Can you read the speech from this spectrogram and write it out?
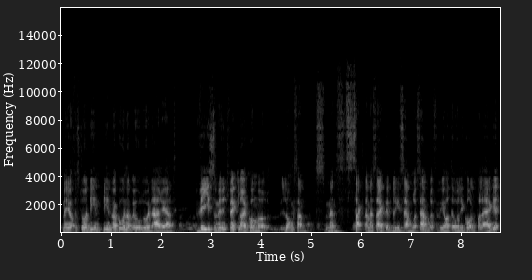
Men jag förstår din, din version av oro där är att vi som utvecklare kommer långsamt men sakta men säkert bli sämre och sämre för vi har dålig koll på läget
